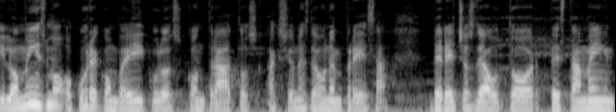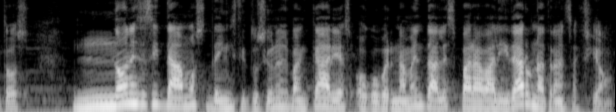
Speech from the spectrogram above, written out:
Y lo mismo ocurre con vehículos, contratos, acciones de una empresa, derechos de autor, testamentos. No necesitamos de instituciones bancarias o gubernamentales para validar una transacción.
